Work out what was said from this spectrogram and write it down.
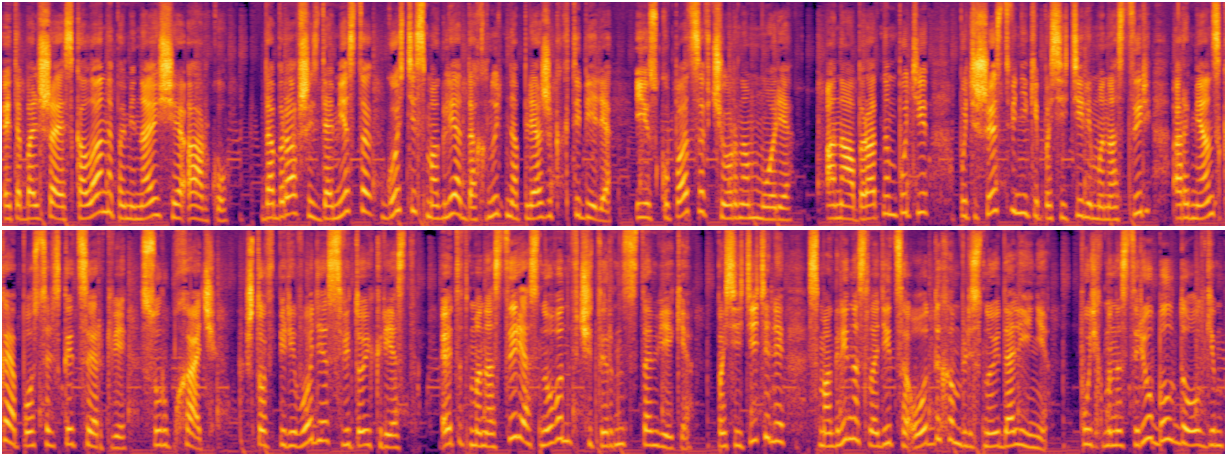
Это большая скала, напоминающая арку. Добравшись до места, гости смогли отдохнуть на пляже Коктебеля и искупаться в Черном море. А на обратном пути путешественники посетили монастырь армянской апостольской церкви Сурбхач, что в переводе «Святой крест». Этот монастырь основан в XIV веке. Посетители смогли насладиться отдыхом в лесной долине. Путь к монастырю был долгим,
